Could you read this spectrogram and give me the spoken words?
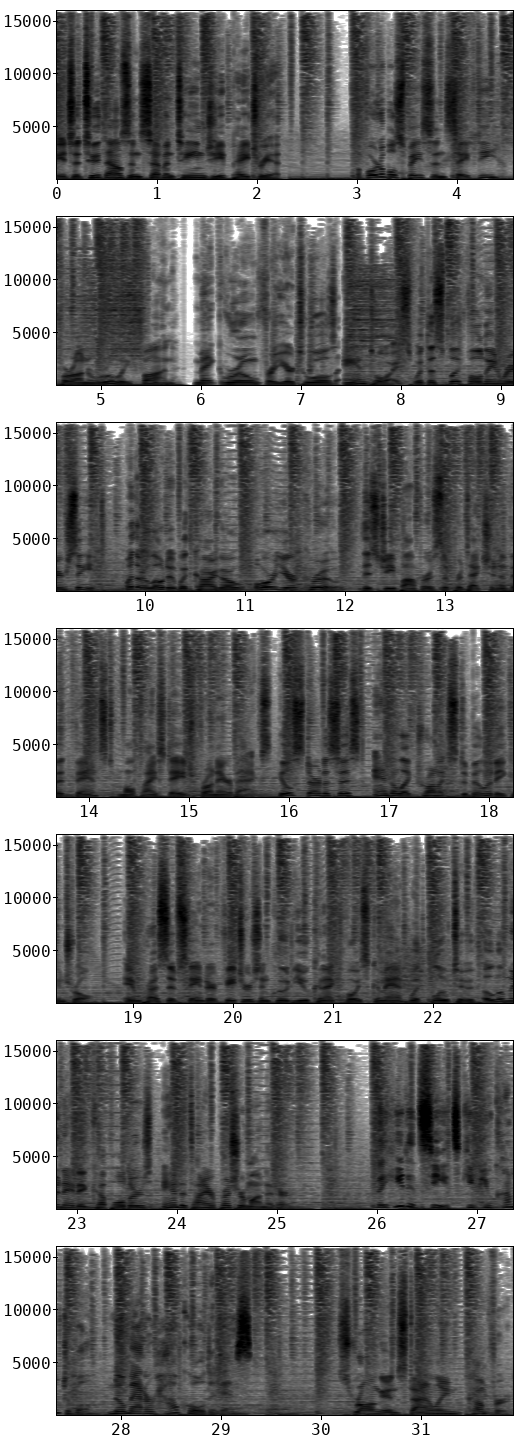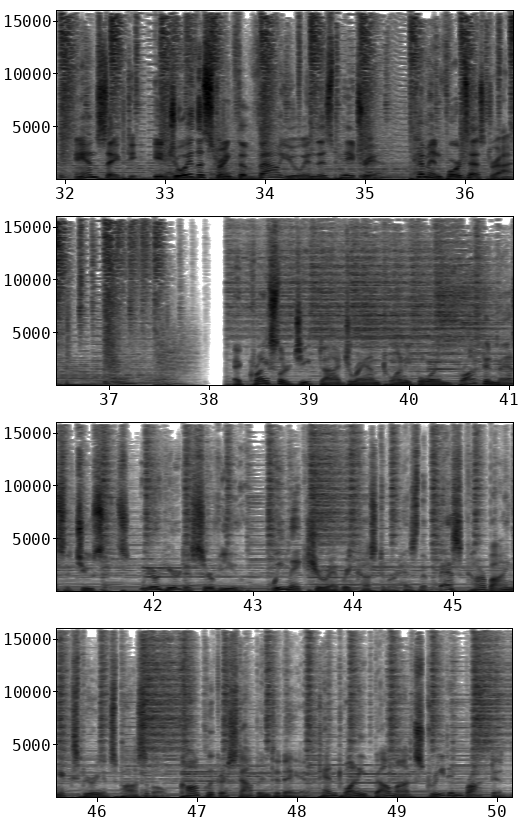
It's a 2017 Jeep Patriot. Affordable space and safety for unruly fun. Make room for your tools and toys with the split folding rear seat. Whether loaded with cargo or your crew, this Jeep offers the protection of advanced multi-stage front airbags, hill start assist, and electronic stability control. Impressive standard features include Uconnect voice command with Bluetooth, illuminated cup holders, and a tire pressure monitor. The heated seats keep you comfortable no matter how cold it is. Strong in styling, comfort, and safety. Enjoy the strength of value in this Patriot. Come in for a test drive. At Chrysler Jeep Dodge Ram 24 in Brockton, Massachusetts, we're here to serve you. We make sure every customer has the best car buying experience possible. Call, click, or stop in today at 1020 Belmont Street in Brockton.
